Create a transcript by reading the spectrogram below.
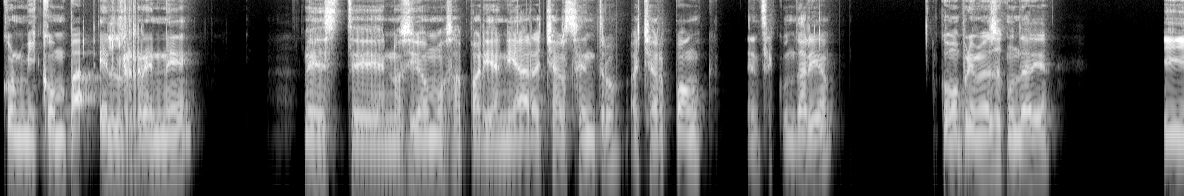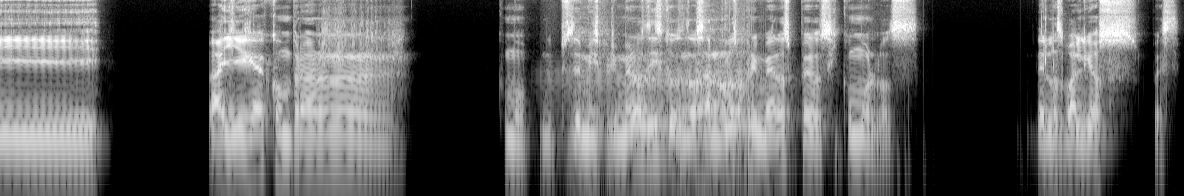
con mi compa, el René. Este, nos íbamos a parianear, a echar centro, a echar punk en secundaria, como primero de secundaria. Y ahí llegué a comprar como pues, de mis primeros discos, no, o sea, no los primeros, pero sí como los de los valiosos, pues.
